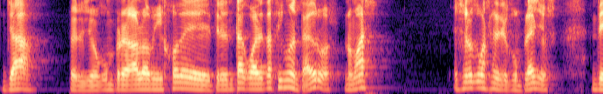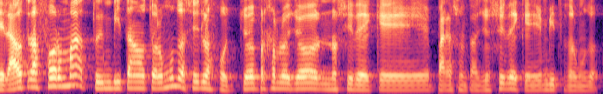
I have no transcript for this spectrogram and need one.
Ya, pero yo compro un regalo a mi hijo de 30, 40, 50 euros, no más. Eso es lo que va a salir el cumpleaños. De la otra forma, tú invitando a todo el mundo, así lo hago. Yo, por ejemplo, yo no soy de que pagas un yo soy de que invito a todo el mundo.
